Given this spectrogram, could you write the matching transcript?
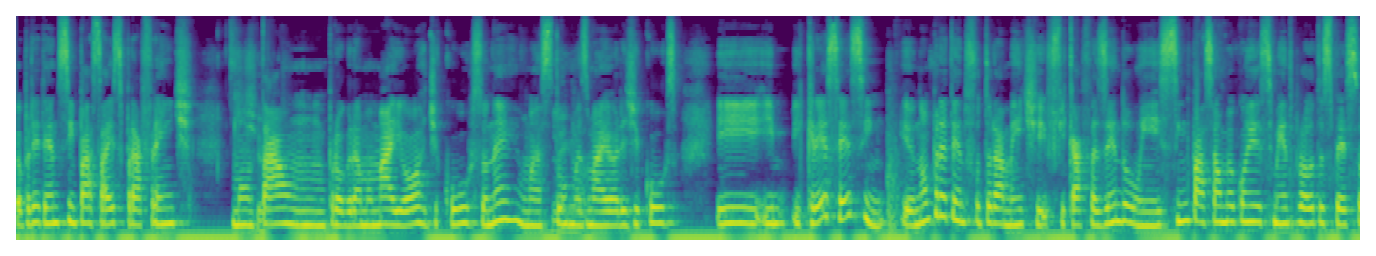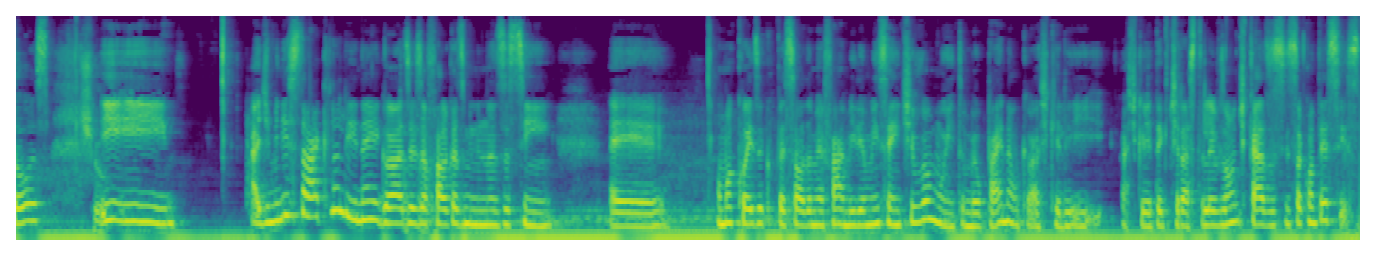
eu pretendo sim passar isso pra frente montar um programa maior de curso, né? Umas Legal. turmas maiores de curso e, e, e, crescer, sim. Eu não pretendo futuramente ficar fazendo unha, e sim passar o meu conhecimento para outras pessoas e, e, administrar aquilo ali, né? Igual às vezes eu falo com as meninas assim. É, uma coisa que o pessoal da minha família me incentiva muito. Meu pai não, que eu acho que ele. Acho que eu ia ter que tirar essa televisão de casa se isso acontecesse.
